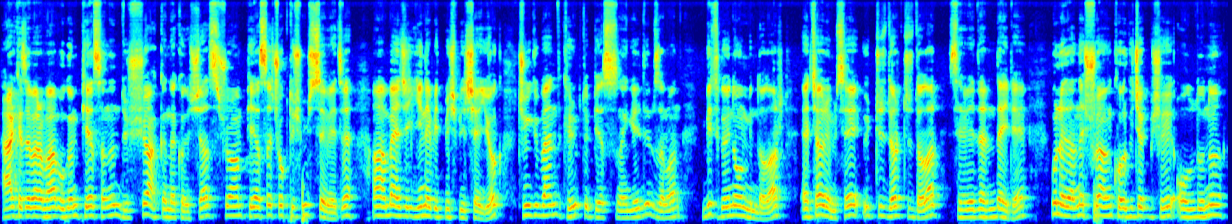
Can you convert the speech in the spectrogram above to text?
Herkese merhaba. Bugün piyasanın düşüşü hakkında konuşacağız. Şu an piyasa çok düşmüş seviyede ama bence yine bitmiş bir şey yok. Çünkü ben kripto piyasasına girdiğim zaman Bitcoin 10 bin dolar, Ethereum ise 300-400 dolar seviyelerindeydi. Bu nedenle şu an korkacak bir şey olduğunu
